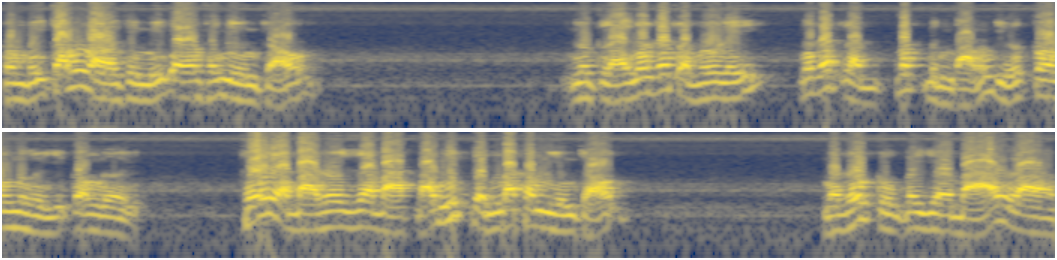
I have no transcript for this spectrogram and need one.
Còn Mỹ trắng ngồi thì Mỹ đen phải nhường chỗ luật lệ nó rất là vô lý, nó rất là bất bình đẳng giữa con người với con người. Thế là bà Rosa Bạc đã nhất định bà không nhường chỗ. Mà rốt cuộc bây giờ bà là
